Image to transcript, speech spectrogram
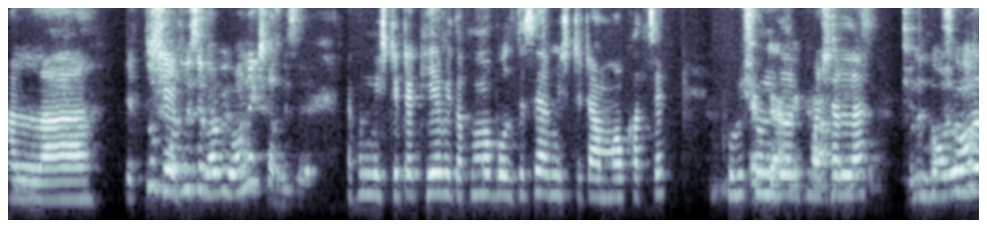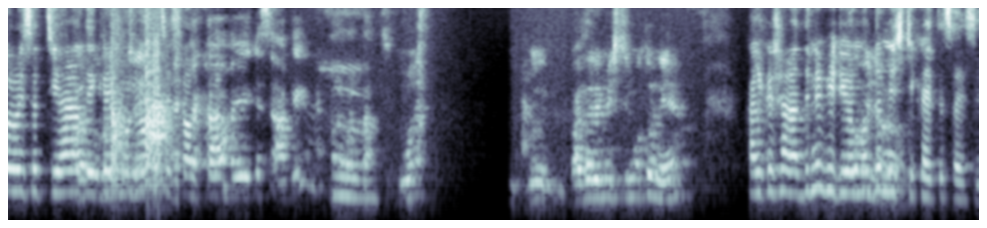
আল্লাহ। এখন মিষ্টিটা খেয়ে আমি তখন বলতেছে আর মিষ্টিটা আম্মাও খাচ্ছে। খুবই সুন্দর মাসাল্লাহ খুব সুন্দর হয়েছে চেহারা দেখে মনে হচ্ছে সব হয়ে গেছে আগে। মানে মানে বাজারে মিষ্টির মতো নিয়ে কালকে সারাদিনে ভিডিওর মধ্যে মিষ্টি খাইতে চাইছি।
